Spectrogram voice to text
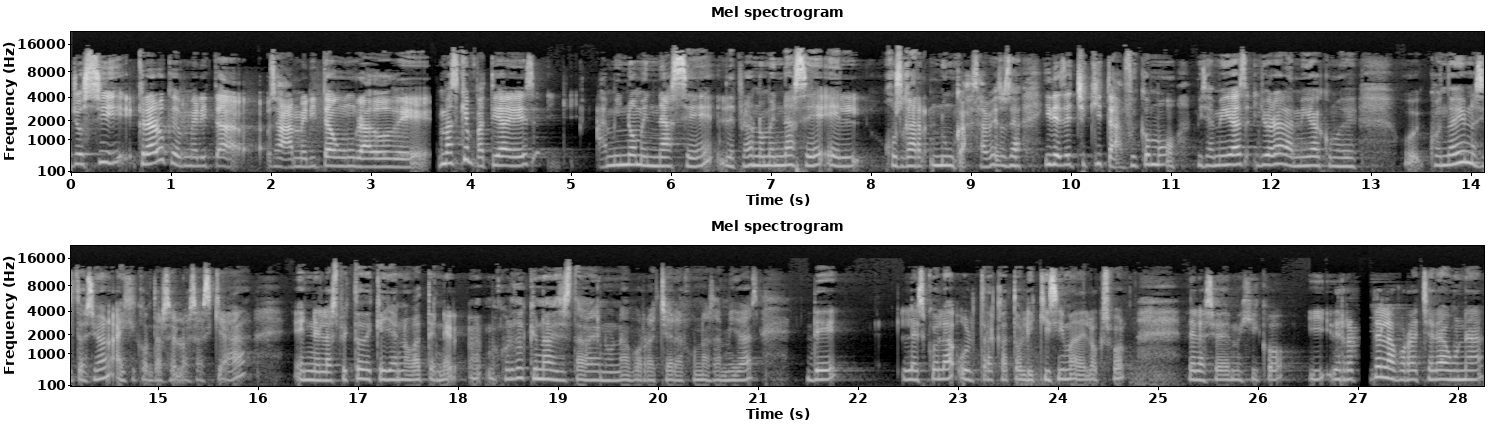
yo sí, claro que merita, o sea, merita un grado de... Más que empatía es, a mí no me nace, de plano no me nace el juzgar nunca, ¿sabes? O sea, y desde chiquita fui como, mis amigas, yo era la amiga como de, "Uy, cuando hay una situación hay que contárselo a Saskia en el aspecto de que ella no va a tener. Me acuerdo que una vez estaba en una borrachera con unas amigas de la escuela ultracatoliquísima del Oxford, de la Ciudad de México, y de repente en la borrachera una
